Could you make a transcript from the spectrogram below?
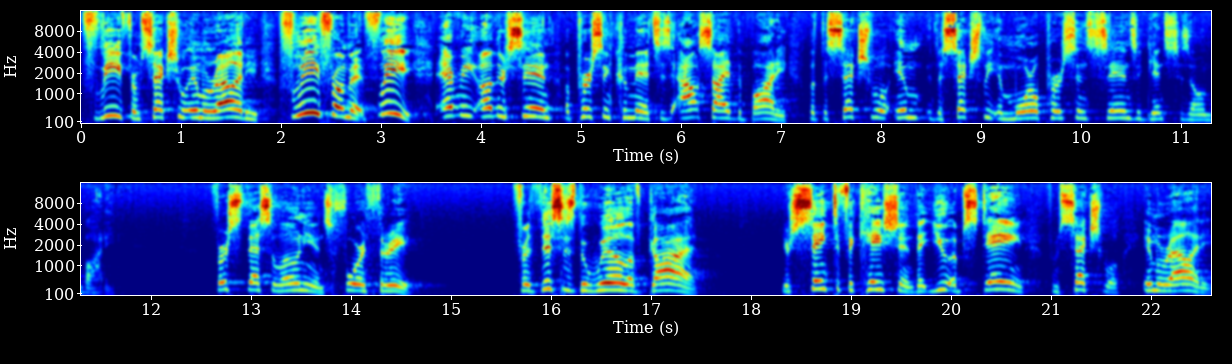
Flee from sexual immorality. Flee from it. Flee. Every other sin a person commits is outside the body, but the sexual Im, the sexually immoral person sins against his own body. 1 Thessalonians 4:3 for this is the will of God, your sanctification, that you abstain from sexual immorality.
